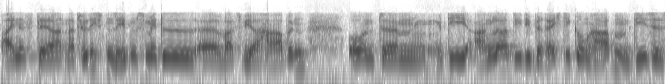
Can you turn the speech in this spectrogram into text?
eines der natürlichsten Lebensmittel, äh, was wir haben. Und ähm, die Angler, die die Berechtigung haben, dieses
